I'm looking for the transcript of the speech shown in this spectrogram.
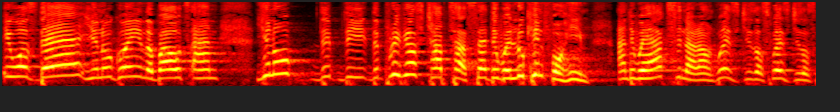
It was there, you know, going about and, you know, the, the, the previous chapter said they were looking for him and they were asking around, where's Jesus? Where's Jesus?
